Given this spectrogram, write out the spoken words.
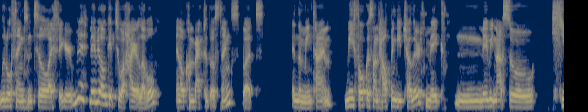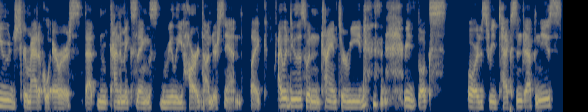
little things until I figure maybe I'll get to a higher level and I'll come back to those things. But in the meantime, we focus on helping each other make maybe not so huge grammatical errors that kind of makes things really hard to understand. Like I would do this when trying to read read books or just read text in Japanese.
